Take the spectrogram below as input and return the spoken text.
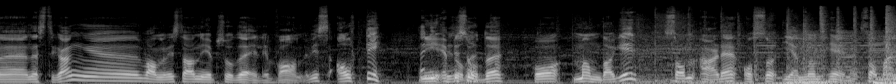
eh, neste gang. Eh, vanligvis da ny episode, eller vanligvis alltid ny ny episode. episode på mandager. Sånn er det også gjennom hele sommeren.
